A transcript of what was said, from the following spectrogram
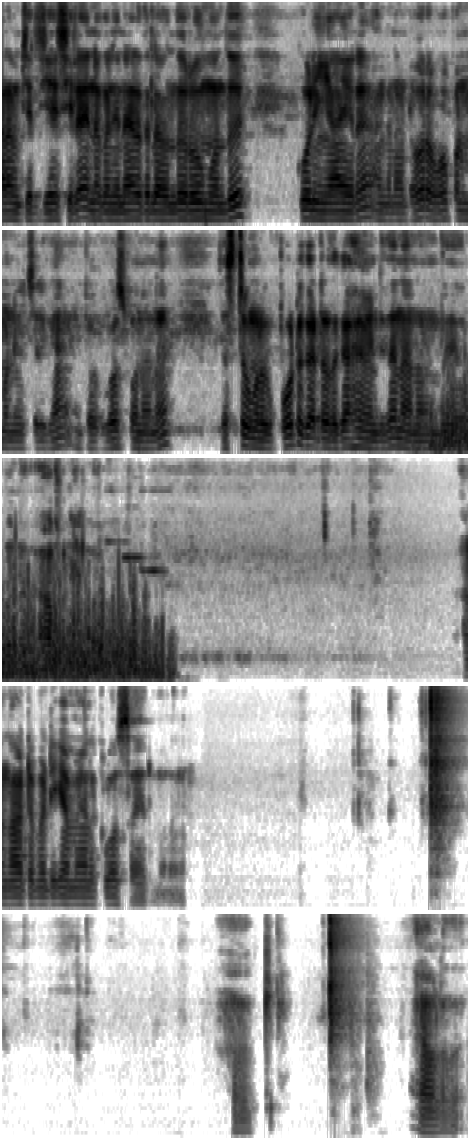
ஆரம்பிச்சிருச்சு ஏசியில் இன்னும் கொஞ்சம் நேரத்தில் வந்து ரூம் வந்து கூலிங் ஆயிரும். அங்கே நான் டோரை ஓப்பன் பண்ணி வச்சுருக்கேன் இப்போ க்ளோஸ் பண்ணேன்னு ஜஸ்ட்டு உங்களுக்கு போட்டு காட்டுறதுக்காக வேண்டி தான் நான் வந்து ஆஃப் பண்ணிடுவேன் அங்கே ஆட்டோமேட்டிக்காக மேலே க்ளோஸ் ஆயிரும் ஓகே. அவ்வளோதான்.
